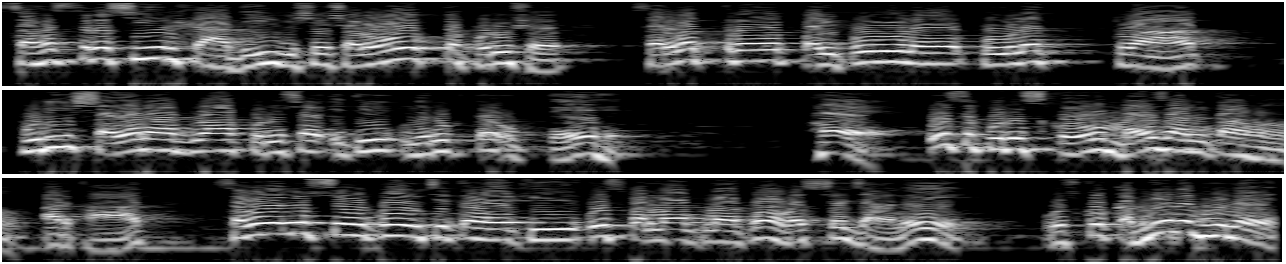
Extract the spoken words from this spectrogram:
सहस्र शीर्षादि विशेषणोक्त पुरुष सर्वत्र परिपूर्ण पूर्णत्वात् पुरी शयनाद्वा पुरुष इति निरुक्त उक्ते। है, उस पुरुष को मैं जानता हूँ, अर्थात सब मनुष्यों को उचित है कि उस परमात्मा को अवश्य जाने। उसको कभी न भूले,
